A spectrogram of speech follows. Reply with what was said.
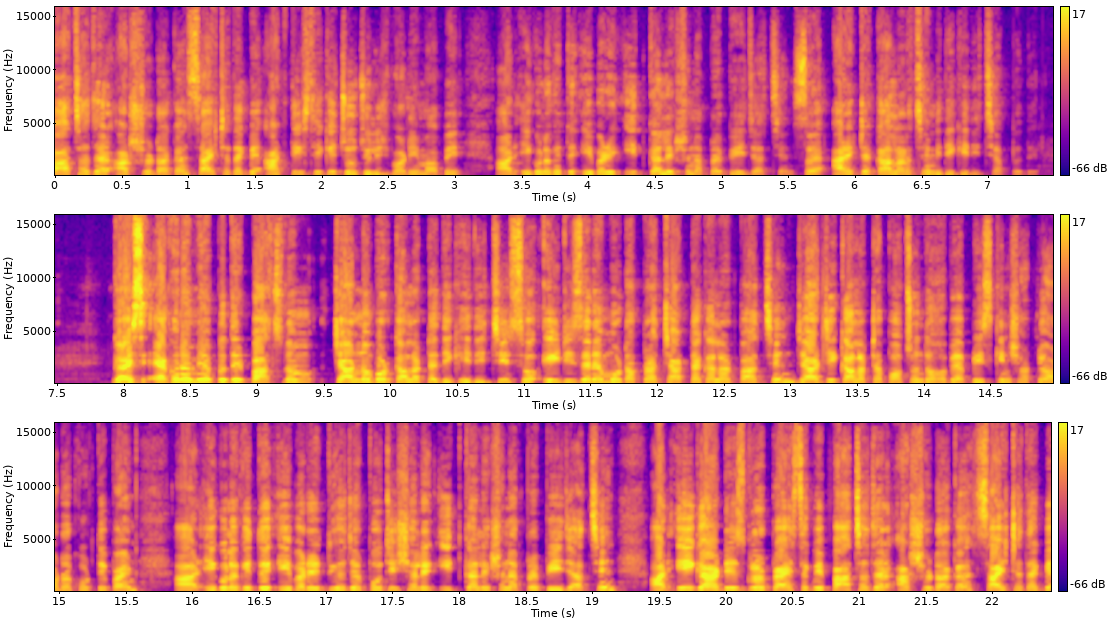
পাঁচ হাজার আটশো টাকা সাইজটা থাকবে আটত্রিশ থেকে চৌচল্লিশ বডির মাপে। আর এগুলো কিন্তু এবারে ঈদ কালেকশন আপনারা পেয়ে যাচ্ছেন। সো আরেকটা কালার আছে, আমি দেখিয়ে দিচ্ছি আপনাদের। গাইস এখন আমি আপনাদের পাঁচ নম্বর চার নম্বর কালারটা দেখিয়ে দিচ্ছি। সো এই ডিজাইনে মোট আপনারা চারটা কালার পাচ্ছেন। যার যে কালারটা পছন্দ হবে, আপনি স্ক্রিনশট নিয়ে অর্ডার করতে পারেন। আর এগুলো কিন্তু এবারে দুই হাজার পঁচিশ সালের ঈদ কালেকশন আপনারা পেয়ে যাচ্ছেন। আর এই গার্ড ড্রেসগুলোর প্রাইস থাকবে পাঁচ হাজার আটশো টাকা। সাইজটা থাকবে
